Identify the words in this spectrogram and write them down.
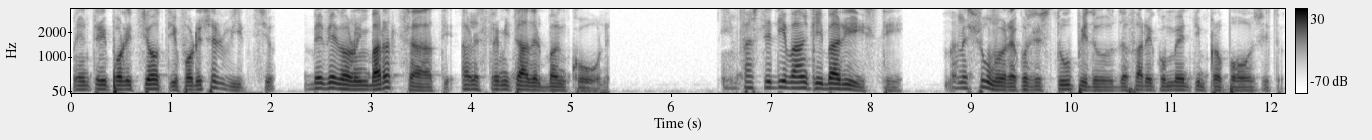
mentre i poliziotti fuori servizio bevevano imbarazzati all'estremità del bancone. Infastidiva anche i baristi, ma nessuno era così stupido da fare commenti in proposito.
